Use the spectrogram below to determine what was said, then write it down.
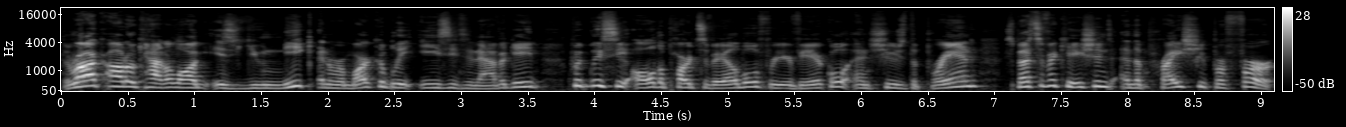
The Rock Auto catalog is unique and remarkably easy to navigate. Quickly see all the parts available for your vehicle and choose the brand, specifications, and the price you prefer.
